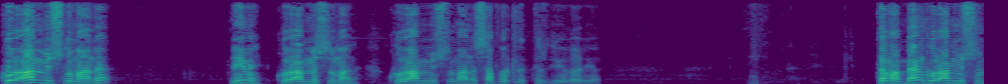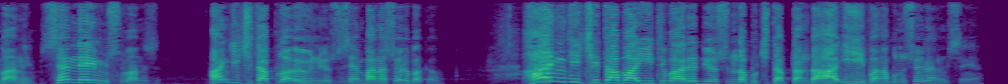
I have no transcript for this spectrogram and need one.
Kur'an Müslümanı değil mi? Kur'an Müslümanı. Kur'an Müslümanı sapıklıktır diyorlar ya. Tamam ben Kur'an Müslümanıyım. Sen neyin Müslümanısın? Hangi kitapla övünüyorsun? Sen bana söyle bakalım. Hangi kitaba itibar ediyorsun da bu kitaptan daha iyi bana bunu söyler misin ya?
